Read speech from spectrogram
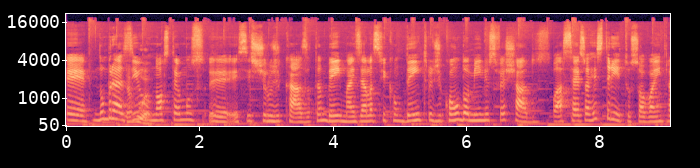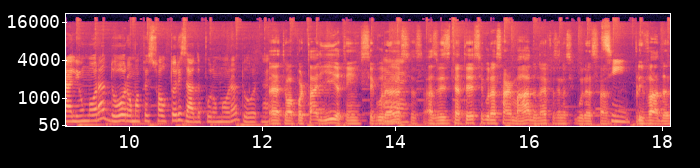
É, no É Brasil nós temos é, esse estilo de casa também, mas elas ficam dentro de condomínios fechados. O acesso é restrito, só vai entrar ali um morador ou uma pessoa autorizada por um morador, né? É, tem uma portaria, tem seguranças. Às vezes tem até segurança armado, né? Fazendo a segurança Sim. privada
